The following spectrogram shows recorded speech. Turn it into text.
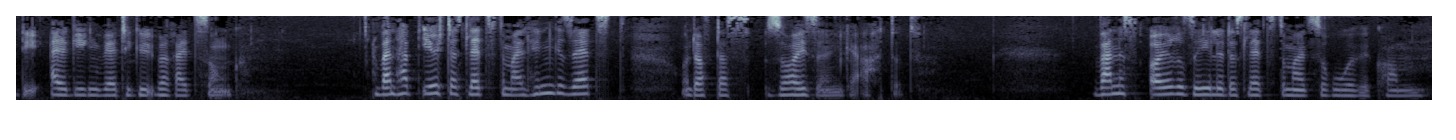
die allgegenwärtige Überreizung. Wann habt ihr euch das letzte Mal hingesetzt und auf das Säuseln geachtet? Wann ist eure Seele das letzte Mal zur Ruhe gekommen?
